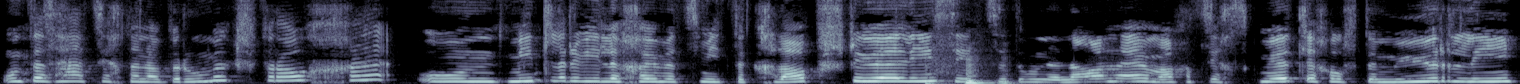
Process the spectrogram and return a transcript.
und das hat sich dann aber umgesprochen. Und mittlerweile kommen sie mit den Klappstühlen, sitzen unten an, machen sich gemütlich auf den Mürli.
